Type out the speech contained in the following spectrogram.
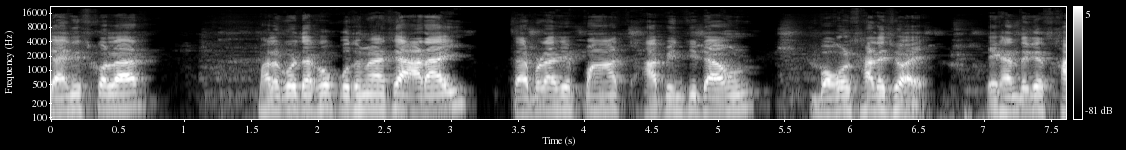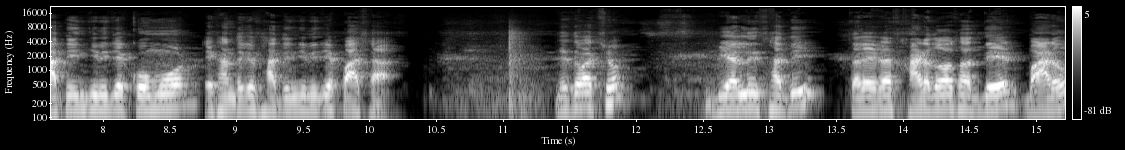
চাইনিজ কলার ভালো করে দেখো প্রথমে আছে আড়াই তারপরে আছে পাঁচ, হাফ ইঞ্চি ডাউন, বগল সাড়ে ছয়। এখান থেকে সাত ইঞ্চি নিচে কোমর, এখান থেকে সাত ইঞ্চি নিচে পাছা। দেখতে পাচ্ছ? বিয়াল্লিশ ছাতি, তাহলে এটা সাড়ে দশ আর দেড়, বারো।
